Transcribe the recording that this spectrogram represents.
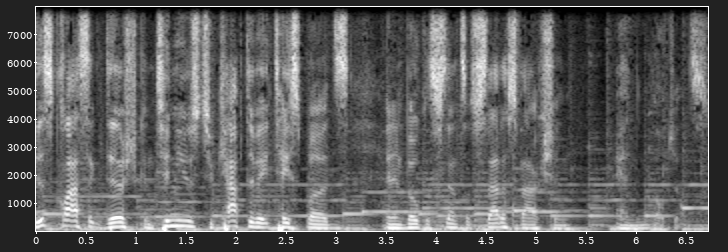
This classic dish continues to captivate taste buds and invoke a sense of satisfaction and indulgence.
